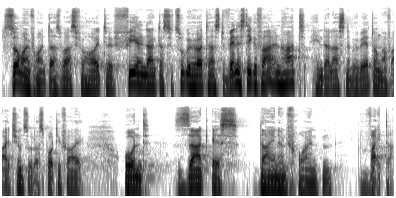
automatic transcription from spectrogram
So, mein Freund, das war's für heute. Vielen Dank, dass du zugehört hast. Wenn es dir gefallen hat, hinterlass eine Bewertung auf iTunes oder Spotify und sag es deinen Freunden weiter.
